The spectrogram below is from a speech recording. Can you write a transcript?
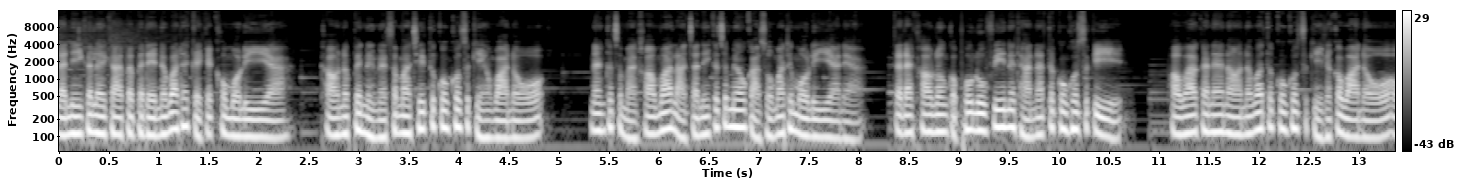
และนี่ก็เลยกลายเป็นประเด็นนะว่าถ้าเกิดแกโคโมเรีย เขานี่ยเป็นหนึ่งในสมาชิกตระกูลโคสกิของวานโนะนั่นก็จะหมายความว่าหลังจากนี้ก็จะมีโอกาสสูงมากที่โมเรียเนี่ยจะได้เข้าร่วมกับพวกลูฟี่ในฐานะตระกูลโคสกิเพราะว่าก็แน่นอนนะว่าตระกูลโคสกิและก็วาโนะ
